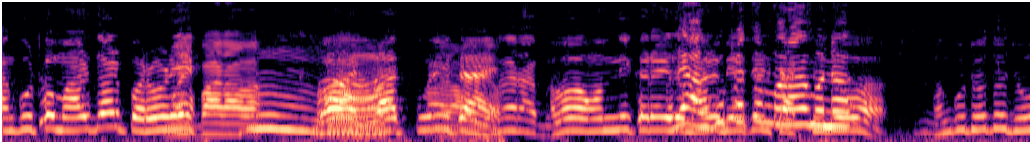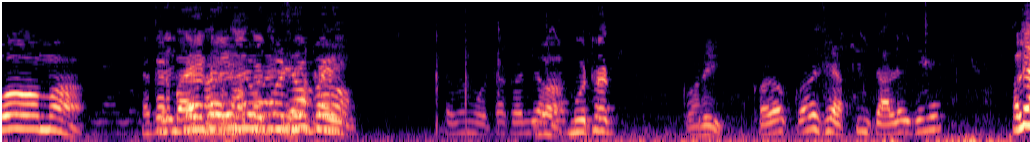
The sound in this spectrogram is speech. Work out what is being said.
અંગૂઠો મારી દો ને પરોણે. વાત પૂરી થાય. હવે મારે અંગૂઠો તો મરાવે મને. અંગૂઠો તો જોવો આમાં. નકર બાઈક લઈ જવું પડશે ભાઈ. કરી. એટલે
